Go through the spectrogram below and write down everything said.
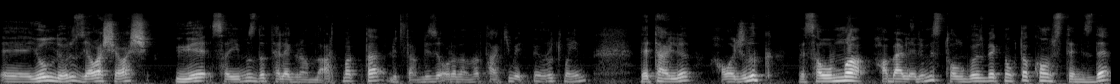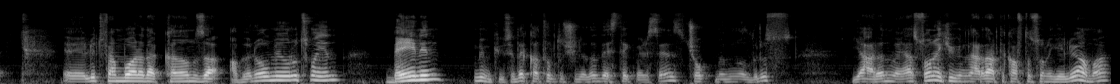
e, yolluyoruz. Yavaş yavaş üye sayımız da Telegram'da artmakta. Lütfen bizi oradan da takip etmeyi unutmayın. Detaylı havacılık ve savunma haberlerimiz tolgozbek.com sitemizde. E, lütfen bu arada kanalımıza abone olmayı unutmayın. Beğenin. Mümkünse de katıl tuşuyla da destek verirseniz çok memnun oluruz. Yarın veya sonraki günlerde artık hafta sonu geliyor ama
